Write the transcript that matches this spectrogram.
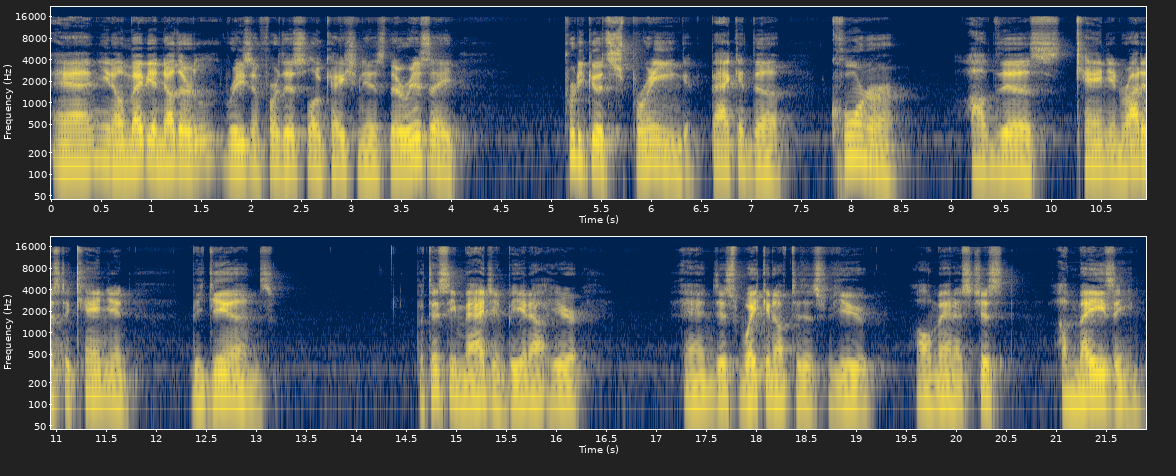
And, you know, maybe another reason for this location is there is a pretty good spring back in the corner of this canyon, right as the canyon begins. But just imagine being out here and just waking up to this view. Oh man, it's just amazing.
